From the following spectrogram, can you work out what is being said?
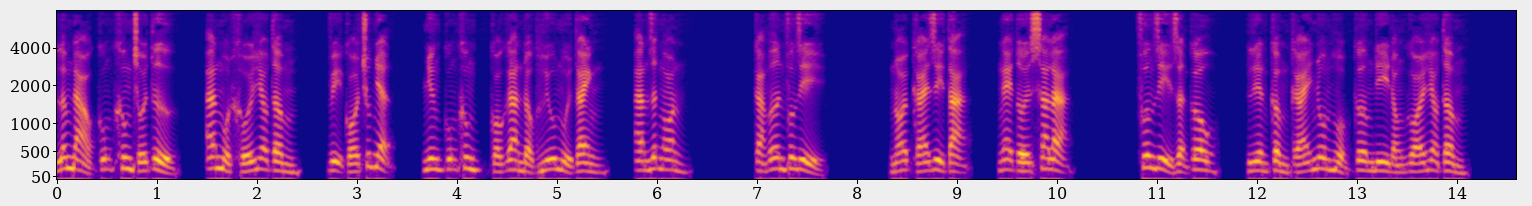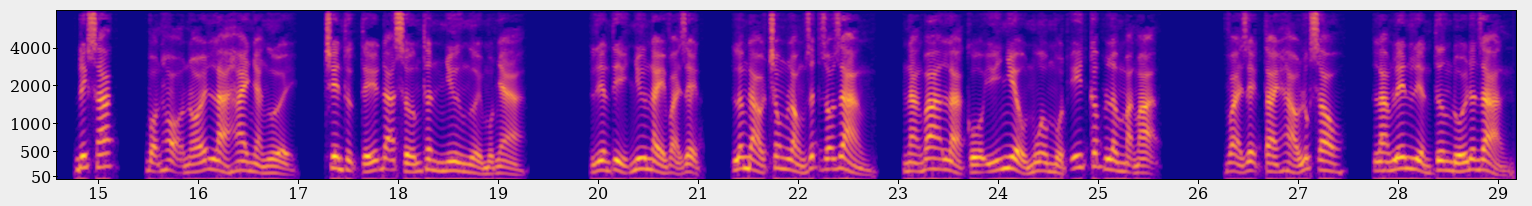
Lâm Đảo cũng không chối từ, ăn một khối heo tâm, vị có chút nhận, nhưng cũng không có gan độc hữu mùi tanh, ăn rất ngon. Cảm ơn Phương dì. Nói cái gì tạ, nghe tới xa lạ. Phương dì giận câu, liền cầm cái nôn hộp cơm đi đóng gói heo tâm. Đích xác, bọn họ nói là hai nhà người, trên thực tế đã sớm thân như người một nhà. Liên tỷ như này vải dệt, Lâm Đào trong lòng rất rõ ràng, nàng ba là cố ý nhiều mua một ít cấp Lâm mạn mạn. Vải dệt tài hảo lúc sau, làm lên liền tương đối đơn giản,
